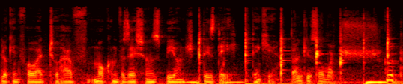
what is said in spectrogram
looking forward to have more conversations beyond this day. Thank you. Thank you so much. Good.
